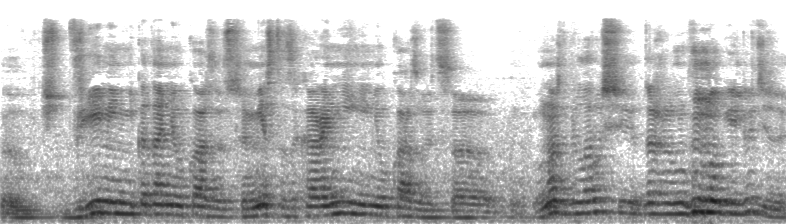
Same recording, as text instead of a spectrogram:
Время никогда не указывается, место захоронения не указывается. У нас в Беларуси даже многие люди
